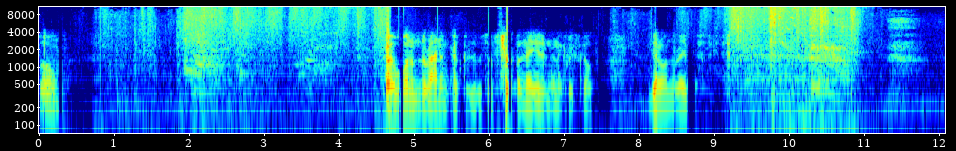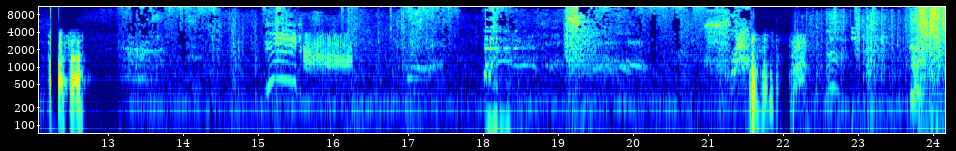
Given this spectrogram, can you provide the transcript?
Boom. But one of them's a random clip because it was just triple nade and then a quick scope. The other one's a rape. What's that? Mm-hmm.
